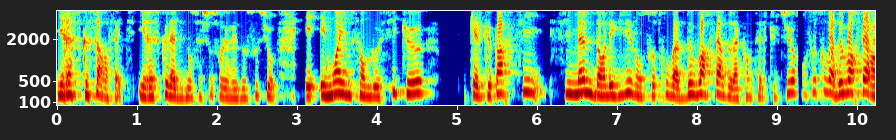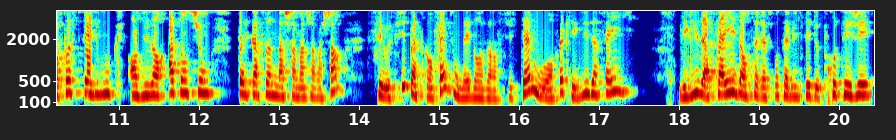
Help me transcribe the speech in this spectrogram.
il reste que ça en fait. Il reste que la dénonciation sur les réseaux sociaux. Et moi il me semble aussi que quelque part, si, si même dans l'église, on se retrouve à devoir faire de la cancel culture, on se retrouve à devoir faire un post Facebook en disant attention, telle personne, machin, machin, machin, c'est aussi parce qu'en fait, on est dans un système où en fait l'église a failli. L'église a failli dans ses responsabilités de protéger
